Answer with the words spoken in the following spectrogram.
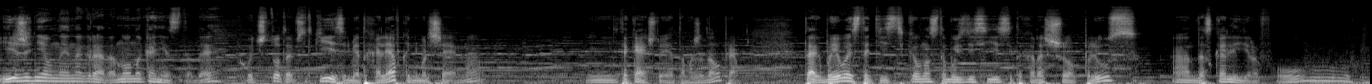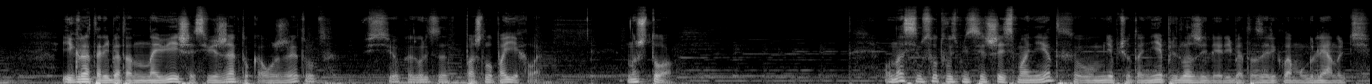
Ежедневная награда, ну наконец-то, да? Хоть что-то все-таки есть, ребята, халявка небольшая, но Не такая, что я там ожидал прям так, боевая статистика у нас с тобой здесь есть, это хорошо. Плюс а, доска лидеров. Игра-то, ребята, новейшая, свежак Только уже тут все, как говорится, пошло-поехало. Ну что? У нас 786 монет. Мне почему-то не предложили, ребята, за рекламу глянуть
